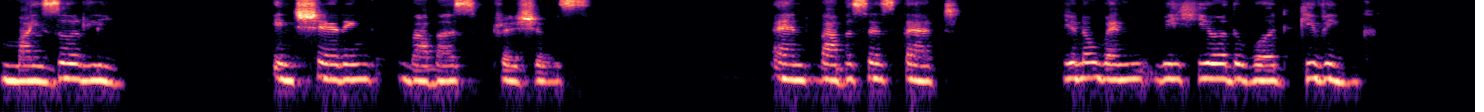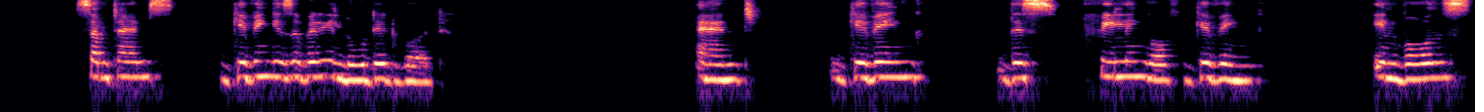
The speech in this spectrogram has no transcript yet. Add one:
miserly in sharing Baba's treasures. And Baba says that, you know, when we hear the word giving, sometimes giving is a very loaded word. And giving, this feeling of giving involves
